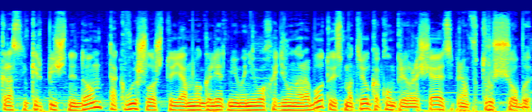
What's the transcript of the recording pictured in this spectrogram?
красный кирпичный дом. Так вышло, что я много лет лет мимо него ходил на работу и смотрел, как он превращается прям в трущобы.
